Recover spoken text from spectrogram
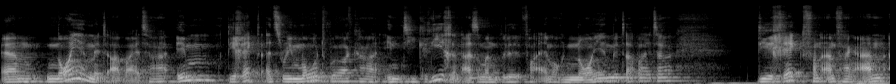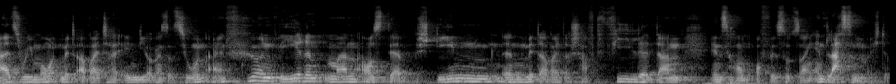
ähm, neue Mitarbeiter im, direkt als Remote Worker integrieren. Also man will vor allem auch neue Mitarbeiter direkt von Anfang an als Remote-Mitarbeiter in die Organisation einführen, während man aus der bestehenden Mitarbeiterschaft viele dann ins Homeoffice sozusagen entlassen möchte.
